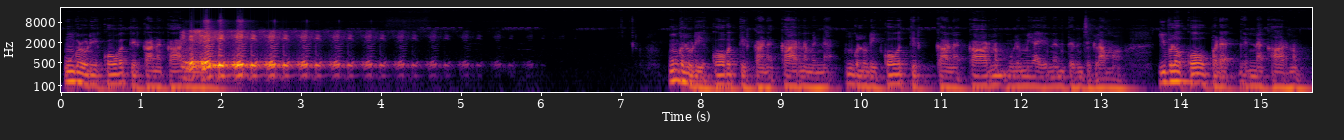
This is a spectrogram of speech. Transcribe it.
உங்களுடைய கோபத்திற்கான காரணம். உங்களுடைய கோபத்திற்கான காரணம் என்ன? உங்களுடைய கோபத்திற்கான காரணம் முழுமையாக என்னன்னு தெரிஞ்சுக்கலாமா? இவ்வளோ கோவப்பட என்ன காரணம்?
